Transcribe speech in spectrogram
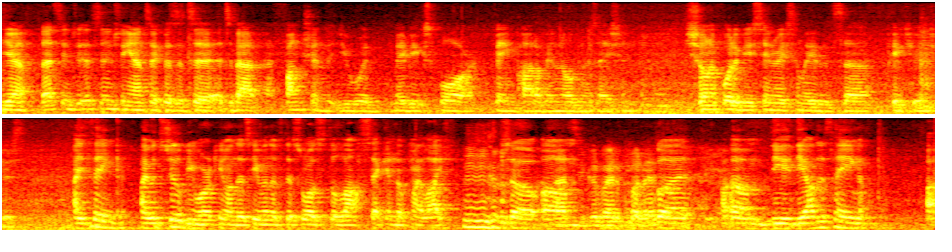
Yeah, that's, inter- that's an interesting answer because it's, a, it's about a function that you would maybe explore being part of in an organization. Shaunak, what have you seen recently that's uh, piqued your interest? I think I would still be working on this even if this was the last second of my life. so That's a um, good way to put it. But um, the the other thing, I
